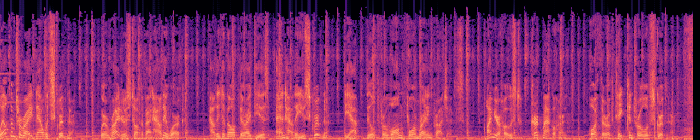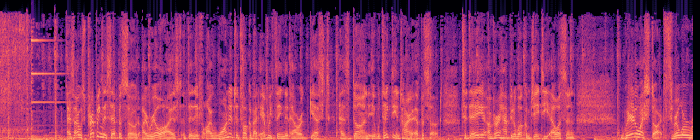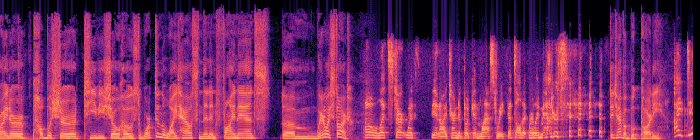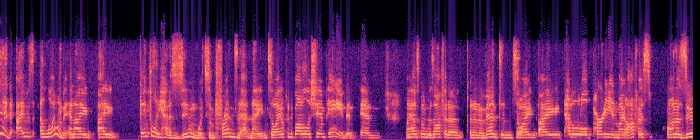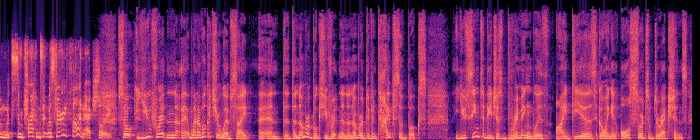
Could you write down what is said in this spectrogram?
Welcome to Write Now with Scrivener, where writers talk about how they work, how they develop their ideas, and how they use Scrivener, the app built for long form writing projects. I'm your host, Kirk McElhearn, author of Take Control of Scrivener. As I was prepping this episode, I realized that if I wanted to talk about everything that our guest has done, it would take the entire episode. Today, I'm very happy to welcome JT Ellison. Where do I start? Thriller writer, publisher, TV show host, worked in the White House and then in finance. Um, where do I start? Oh, let's start with, you know, I turned a book in last week. That's all that really matters. did you have a book party? I did. I was alone and I I thankfully had a Zoom with some friends that night. And so I opened a bottle of champagne and, and my husband was off at a at an event. And so I, I had a little party in my office on a Zoom with some friends. It was very fun, actually. So you've written, uh, when I look at your website uh, and the, the number of books you've written and the number of different types of books, you seem to be just brimming with ideas going in all sorts of directions.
